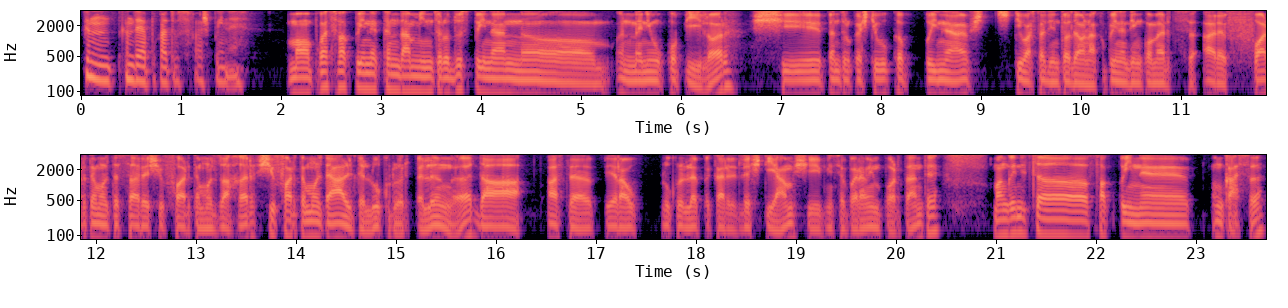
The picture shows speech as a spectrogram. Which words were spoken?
Când, când ai apucat să faci pâine? M-am apucat să fac pâine când am introdus pâinea în, uh, în meniul copiilor și pentru că știu că pâinea, știu asta dintotdeauna, că pâinea din comerț are foarte multe sare și foarte mult zahăr și foarte multe alte lucruri pe lângă, dar astea erau lucrurile pe care le știam și mi se păreau importante, m-am gândit să fac pâine în casă.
